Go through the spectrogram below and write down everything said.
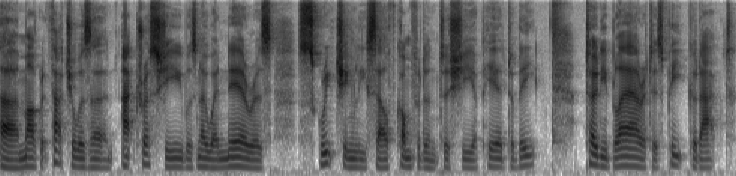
Uh, Margaret Thatcher was an actress. She was nowhere near as screechingly self confident as she appeared to be. Tony Blair, at his peak, could act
